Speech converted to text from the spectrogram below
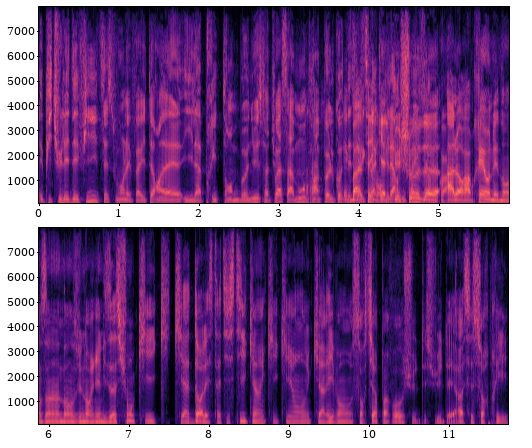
Et puis tu les définis, tu sais, souvent les fighters, eh, il a pris tant de bonus. Enfin, tu vois, ça montre un peu le côté bah, c'est quelque chose. fighter, alors après, on est dans, un, dans une organisation qui, qui, qui adore les statistiques, hein, qui, qui, en- qui arrive à en sortir parfois. Où je suis, je suis d'ailleurs assez surpris.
